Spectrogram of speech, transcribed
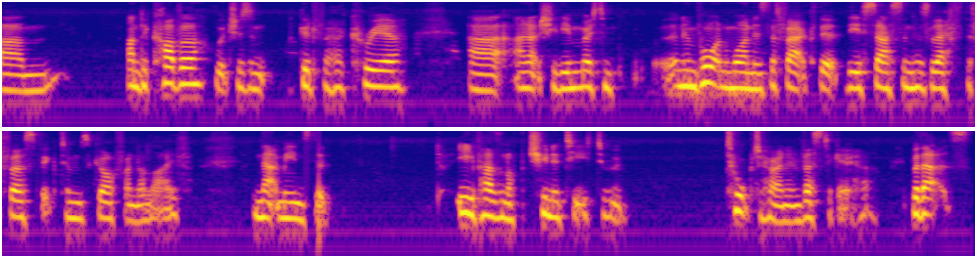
um, undercover, which isn't good for her career. Uh, and actually, the most an important one is the fact that the assassin has left the first victim's girlfriend alive, and that means that Eve has an opportunity to talk to her and investigate her. But that's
